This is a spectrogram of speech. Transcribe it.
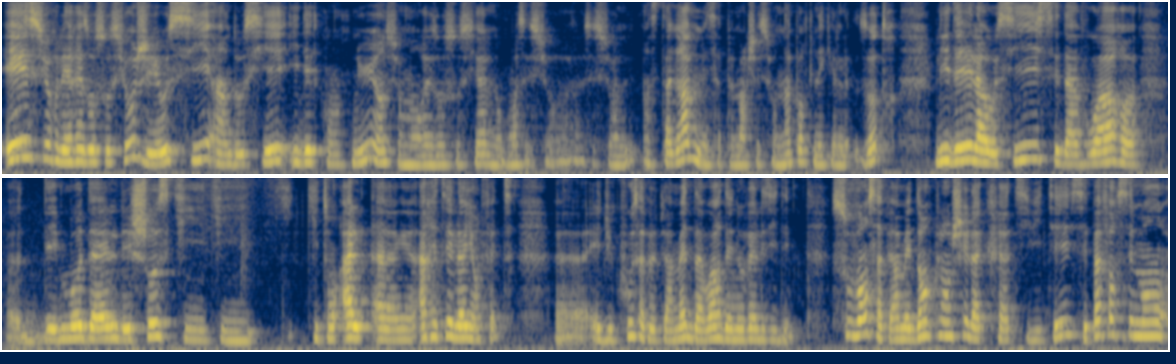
Et sur les réseaux sociaux, j'ai aussi un dossier idées de contenu hein, sur mon réseau social. Donc moi c'est sur, euh, sur Instagram, mais ça peut marcher sur n'importe lesquels autres. L'idée là aussi, c'est d'avoir euh, des modèles, des choses qui, t'ont euh, arrêté l'œil en fait. et du coup, ça peut permettre d'avoir des nouvelles idées. Souvent, ça permet d'enclencher la créativité. C'est pas forcément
